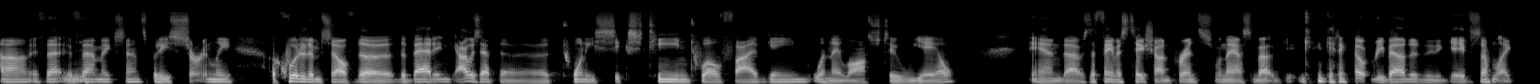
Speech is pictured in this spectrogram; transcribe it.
um, if that Mhm. if that makes sense. But he certainly acquitted himself. The the bad in, I was at the 2016 12-5 game when they lost to Yale. And uh, it was the famous Tayshawn Prince when they asked him about g- getting out rebounded, and he gave some like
